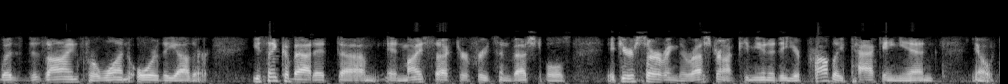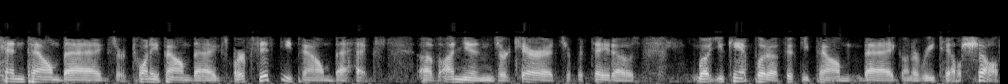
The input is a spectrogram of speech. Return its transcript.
was designed for one or the other. You think about it um, in my sector, fruits and vegetables. If you're serving the restaurant community, you're probably packing in, you know, 10 pound bags or 20 pound bags or 50 pound bags of onions or carrots or potatoes. Well, you can't put a 50 pound bag on a retail shelf.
